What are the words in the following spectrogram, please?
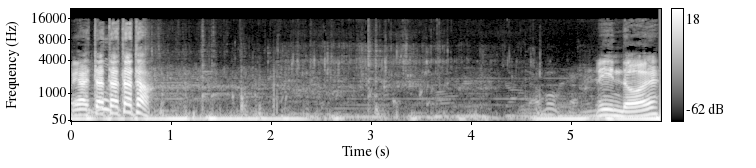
Mira, está, está, está, está. Lindo, ¿eh?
